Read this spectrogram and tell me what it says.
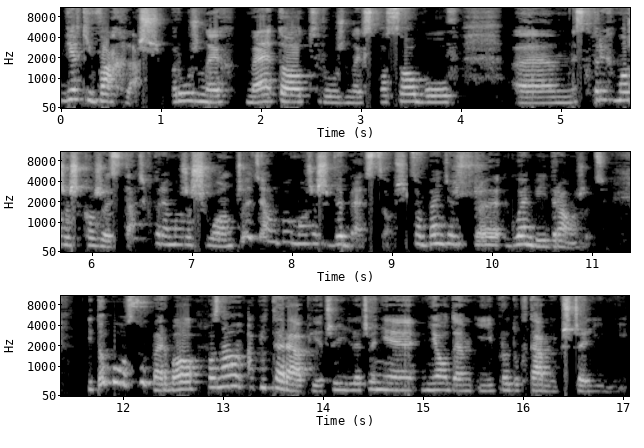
wielki wachlarz różnych metod, różnych sposobów, z których możesz korzystać, które możesz łączyć, albo możesz wybrać coś, co będziesz głębiej drążyć. I to było super, bo poznałam apiterapię, czyli leczenie miodem i produktami pszczelimi,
